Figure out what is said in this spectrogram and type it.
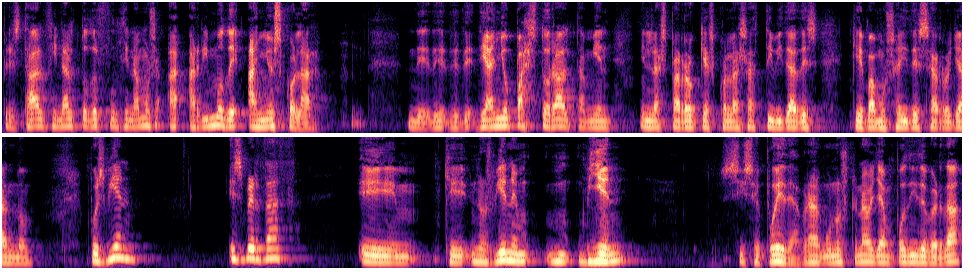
pero está al final todos funcionamos a, ritmo de año escolar, de, año pastoral también en las parroquias con las actividades que vamos a ir desarrollando. Pues bien, es verdad eh, que nos viene bien, si se puede, habrá algunos que no hayan podido, ¿verdad?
